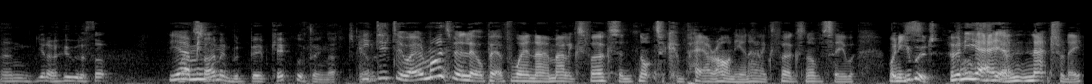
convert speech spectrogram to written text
and you know who would have thought Yeah, Matt I mean. Simon would be capable of doing that. He honest. did do it. It reminds me a little bit of when um, Alex Ferguson, not to compare Arnie and Alex Ferguson, obviously, when But he would. when Oh, yeah, yeah. naturally.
